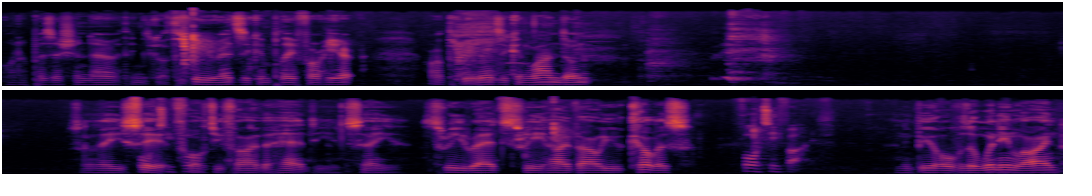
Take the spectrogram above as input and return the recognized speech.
What a position now. I think he's got three reds he can play for here. or three reds he can land on. So there you see it, 45 ahead. You'd say three reds, three high value colours, 45. and he'd be over the winning line.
